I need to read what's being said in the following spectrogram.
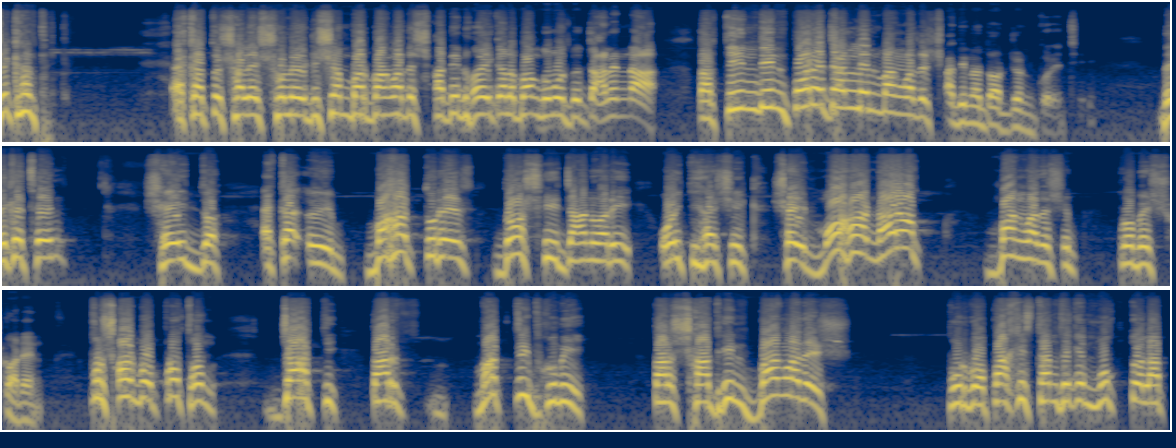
সেখান থেকে একাত্তর সালের ষোলোই ডিসেম্বর বাংলাদেশ স্বাধীন হয়ে গেল। বঙ্গবন্ধু জানেন না, তার তিন দিন পরে জানলেন বাংলাদেশ স্বাধীনতা অর্জন করেছে। দেখেছেন? সেই বাহাত্তরের দশই জানুয়ারি ঐতিহাসিক সেই মহানায়ক বাংলাদেশে প্রবেশ করেন। সর্বপ্রথম জাতি, তার মাতৃভূমি, তার স্বাধীন বাংলাদেশ। পূর্ব পাকিস্তান থেকে মুক্ত লাভ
